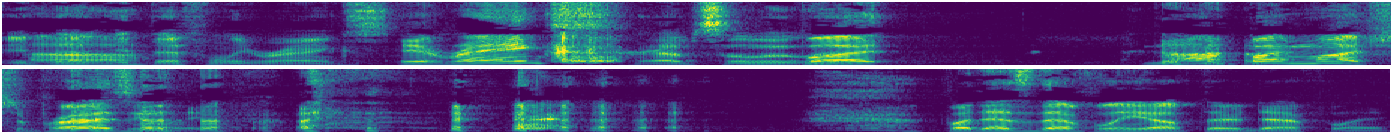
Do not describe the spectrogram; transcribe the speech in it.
It, de- Uh, it definitely ranks. it ranks, Absolutely. but not by much, surprisingly. but that's definitely up there, definitely.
